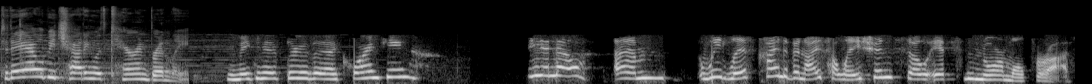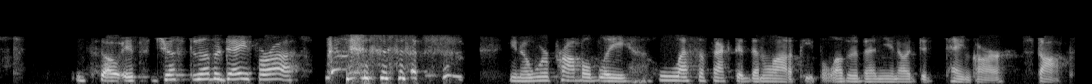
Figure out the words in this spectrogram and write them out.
Today I will be chatting with Karen Brindley. You making it through the quarantine? You know, um, we live kind of in isolation, so it's normal for us. So it's just another day for us. you know, we're probably less affected than a lot of people, other than, you know, it did tank our stocks.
